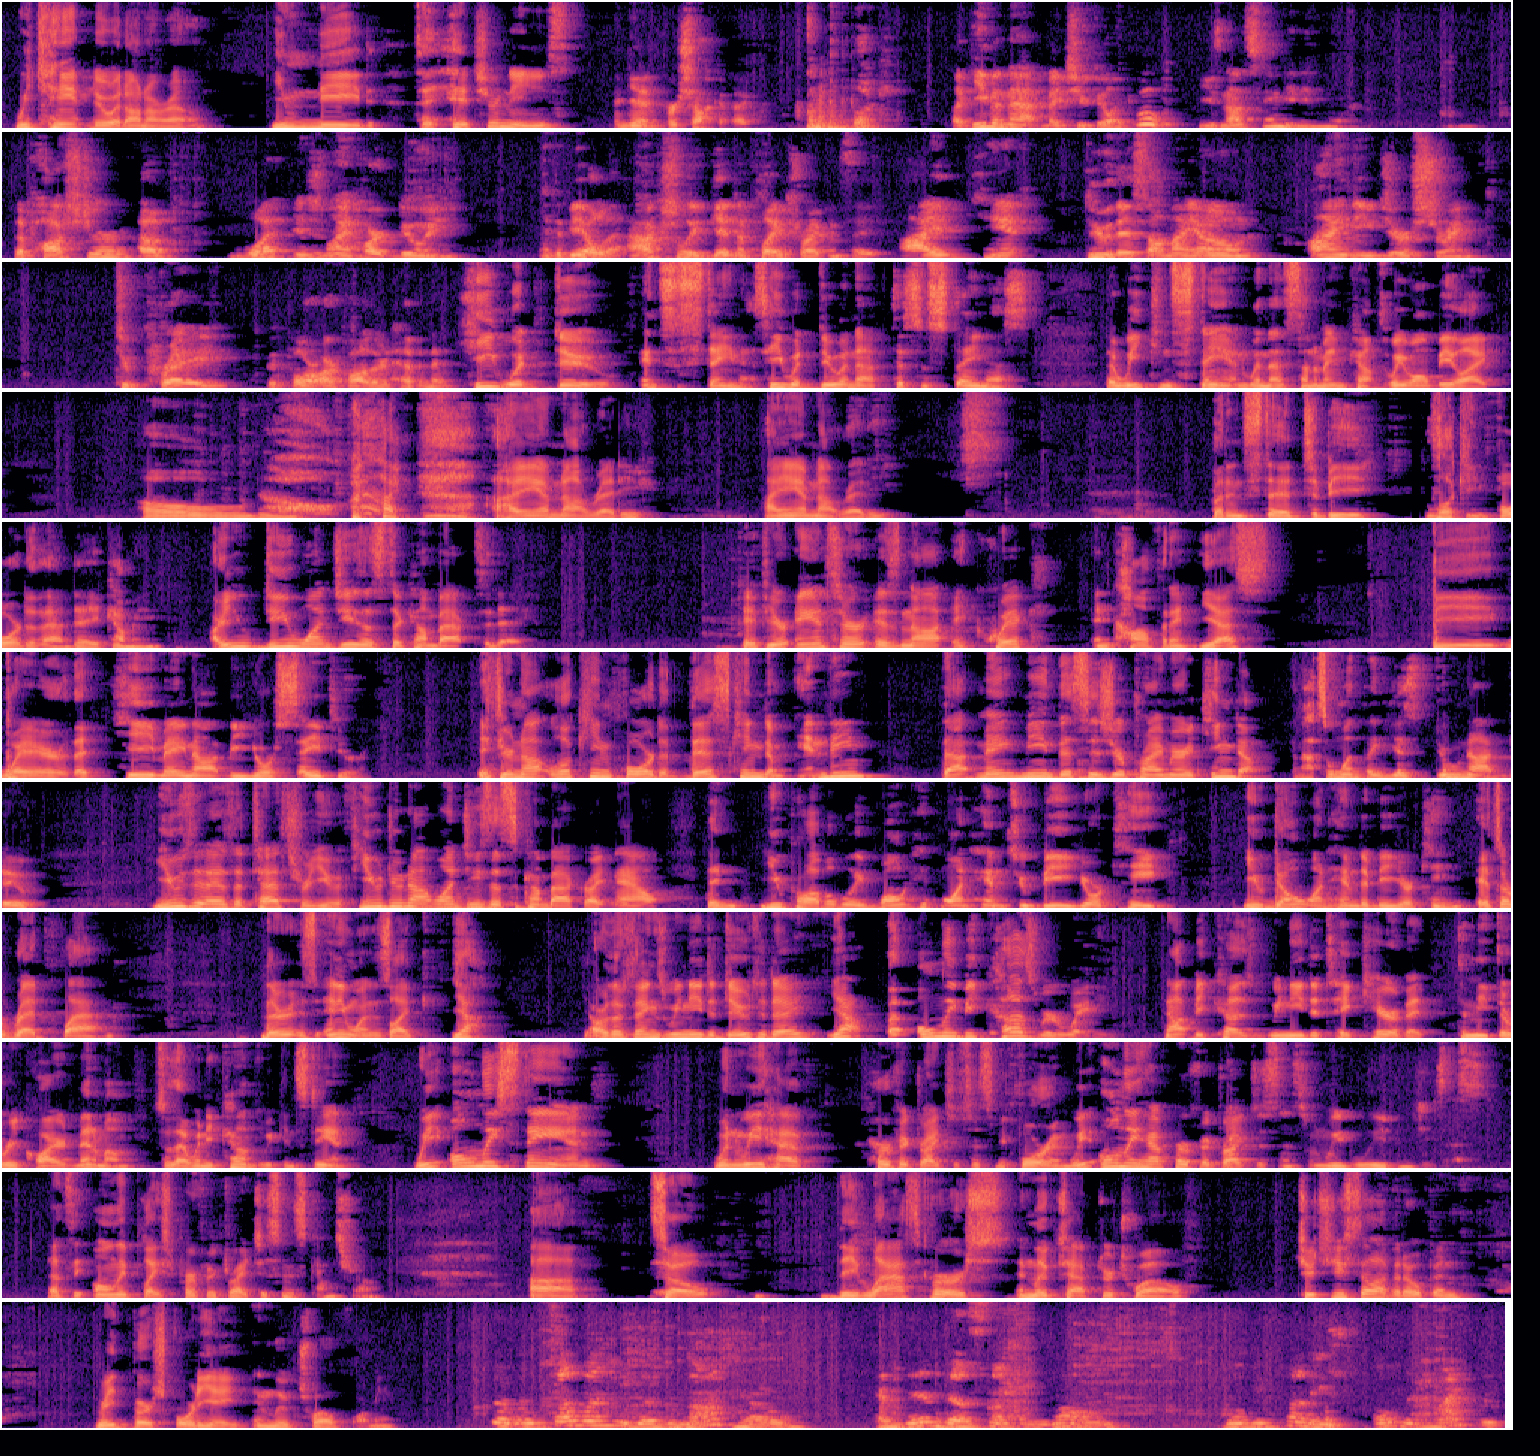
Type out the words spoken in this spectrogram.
We can't do it on our own. You need to hit your knees again for shock effect. Look, like even that makes you feel like, oh, he's not standing anymore. The posture of what is my heart doing, and to be able to actually get in a place where I can say, I can't do this on my own. I need your strength to pray before our Father in heaven that He would do and sustain us. He would do enough to sustain us that we can stand when that Son of Man comes. We won't be like, oh no, I am not ready. I am not ready. But instead to be looking forward to that day coming. Are you do you want Jesus to come back today? If your answer is not a quick and confident yes, beware that he may not be your savior. If you're not looking forward to this kingdom ending, that may mean this is your primary kingdom. And that's the one thing he is do not do. Use it as a test for you. If you do not want Jesus to come back right now, then you probably won't want him to be your king. You don't want him to be your king. It's a red flag. There is anyone who's like, yeah, are there things we need to do today? Yeah, but only because we're waiting, not because we need to take care of it to meet the required minimum so that when he comes, we can stand. We only stand when we have perfect righteousness before him. We only have perfect righteousness when we believe in Jesus. That's the only place perfect righteousness comes from. Uh, so, the last verse in Luke chapter 12, Chooch, you still have it open? Read verse 48 in Luke 12 for me. But when someone who does not know and then does something wrong will be punished only lightly.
